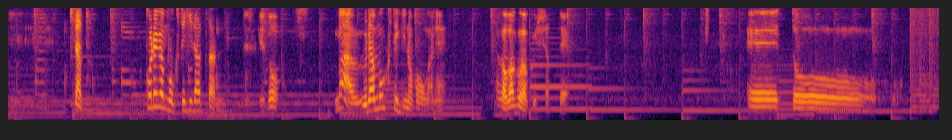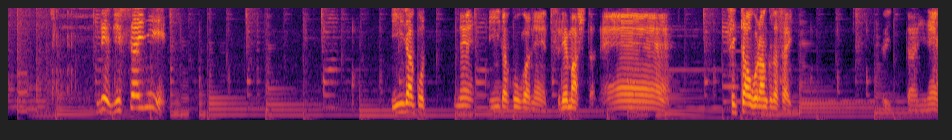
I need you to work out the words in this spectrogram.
えー、来たと。これが目的だったんですけど、まあ、裏目的の方がね、なんかワクワクしちゃって。えー、っと、で、実際に、飯田子、ね、飯田子がね、釣れましたね。ツイッターをご覧ください。ツイッターにね、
